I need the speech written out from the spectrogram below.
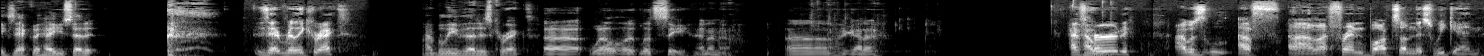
Exactly how you said it. Is that really correct? I believe that is correct. uh, well, let- let's see. I don't know. Uh, I gotta. I've How- heard. I was uh, uh, my friend bought some this weekend,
